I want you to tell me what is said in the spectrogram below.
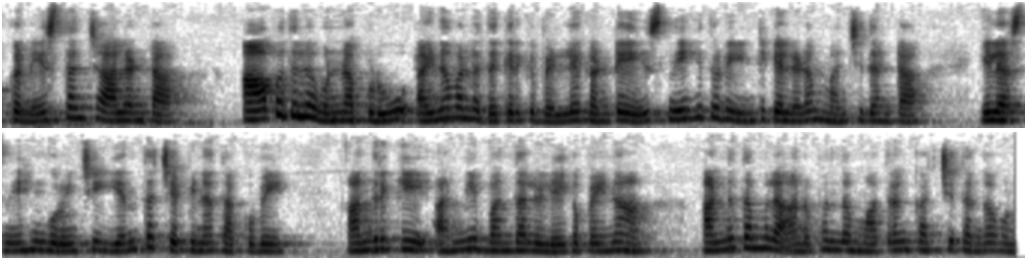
ఒక నేస్తం చాలంట. ఆపదలో ఉన్నప్పుడు అయిన వాళ్ళ దగ్గరికి వెళ్ళే కంటే స్నేహితుడి ఇంటికెళ్ళడం మంచిదంట. ఇలా స్నేహం గురించి ఎంత చెప్పినా తక్కువే. అందరికీ అన్ని బంధాలు లేకపోయినా అన్నదమ్ముల అనుబంధం మాత్రం ఖచ్చితంగా ఉంటుంది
